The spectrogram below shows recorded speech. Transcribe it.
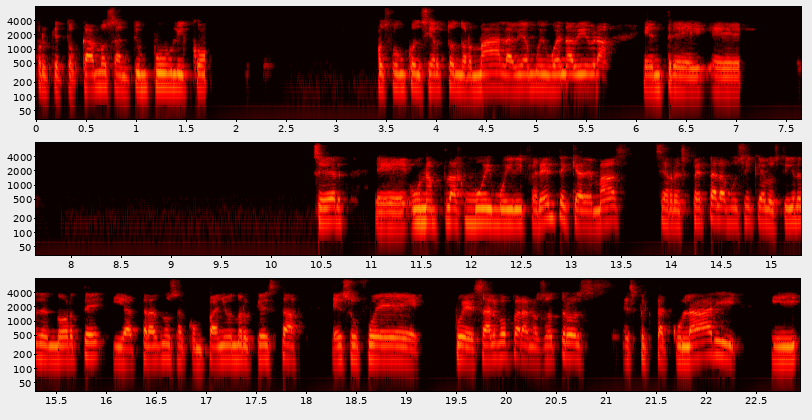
porque tocamos ante un público, pues fue un concierto normal, había muy buena vibra entre ser eh, un unplug muy, muy diferente, que además se respeta la música de los Tigres del Norte y atrás nos acompaña una orquesta. Eso fue pues algo para nosotros espectacular y, y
